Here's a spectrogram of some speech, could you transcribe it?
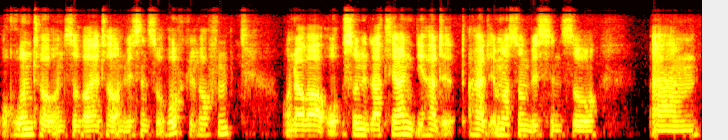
runter und so weiter. Und wir sind so hochgelaufen und da war so eine Laterne, die hat halt immer so ein bisschen so, ähm,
